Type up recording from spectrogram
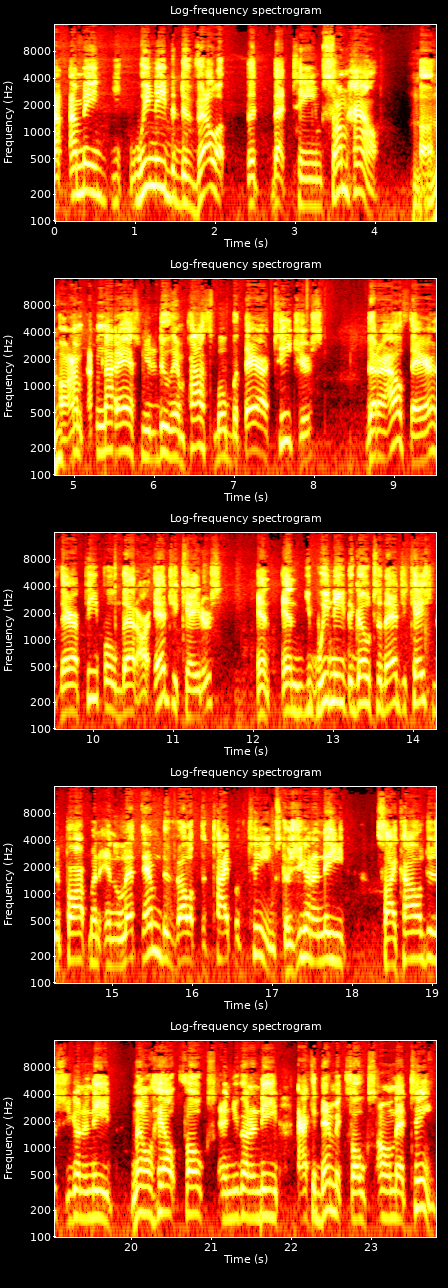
I, I mean, we need to develop the, that team somehow. Uh, I'm, I'm not asking you to do the impossible, but there are teachers that are out there. There are people that are educators, and and we need to go to the education department and let them develop the type of teams because you're going to need psychologists, you're going to need mental health folks, and you're going to need academic folks on that team.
